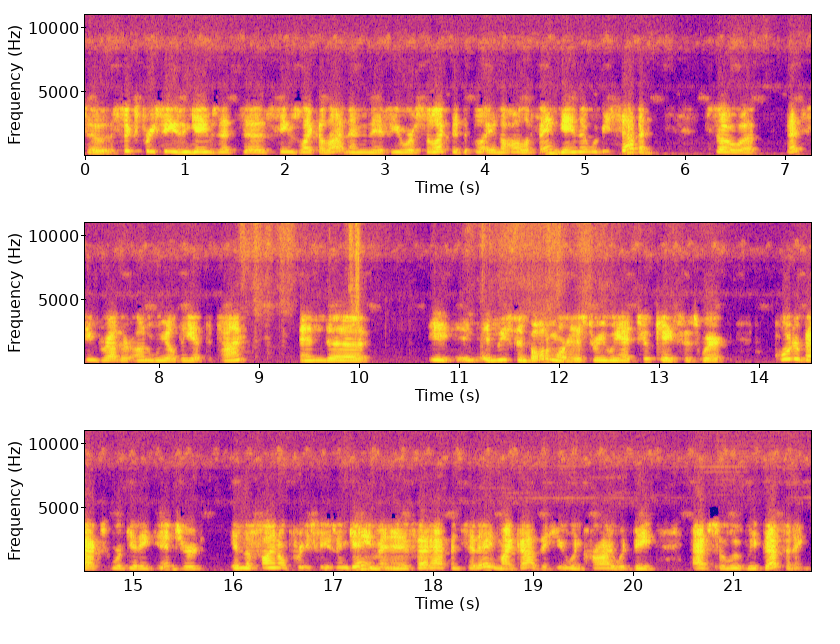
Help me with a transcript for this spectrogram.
so six preseason games, that uh, seems like a lot. And if you were selected to play in the Hall of Fame game, that would be seven. So that seemed rather unwieldy at the time. And at least in Baltimore history, we had two cases where quarterbacks were getting injured in the final preseason game. And if that happened today, my God, the hue and cry would be absolutely deafening.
